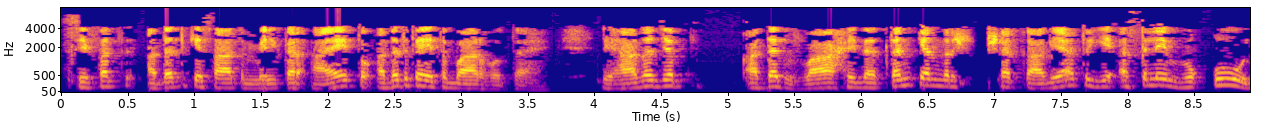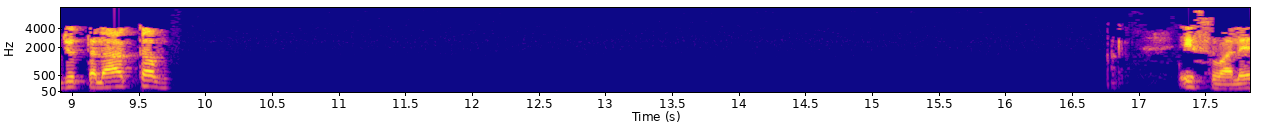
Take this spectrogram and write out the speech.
صفت عدد کے ساتھ مل کر آئے تو عدد کا اعتبار ہوتا ہے۔ لہذا جب عدد واحد کے اندر شک آ گیا تو یہ اصل وقوع جو طلاق کا اس والے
